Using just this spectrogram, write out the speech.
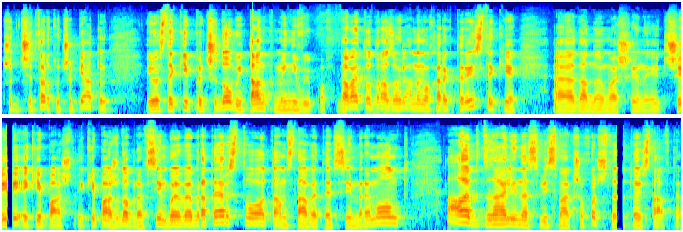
чу- четверту чи п'яту, і ось такий причудовий танк мені випав. Давайте одразу глянемо характеристики е, даної машини чи екіпаж. Екіпаж, добре, всім бойове братерство, там ставите всім ремонт, але взагалі на свій смак, що хочете, то й ставте.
